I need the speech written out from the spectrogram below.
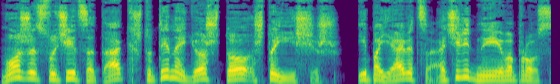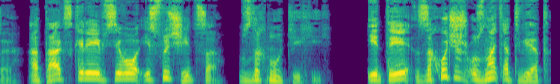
«Может случиться так, что ты найдешь то, что ищешь, и появятся очередные вопросы. А так, скорее всего, и случится», — вздохнул Тихий. «И ты захочешь узнать ответ,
